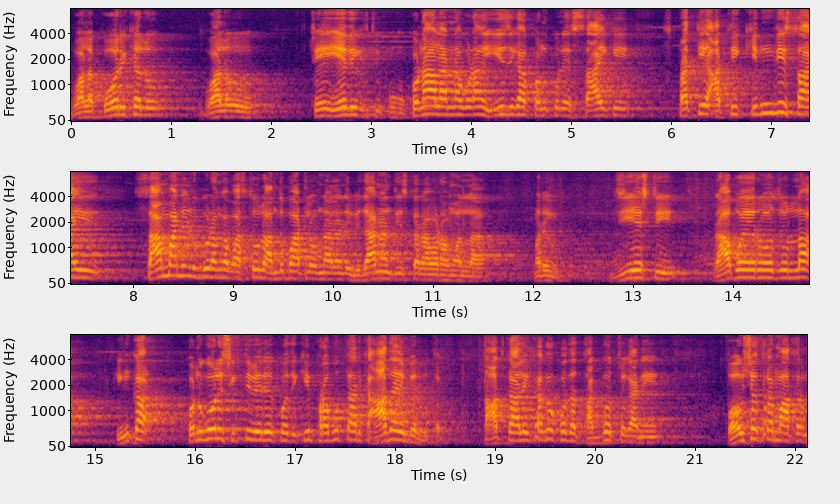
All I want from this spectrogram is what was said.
వాళ్ళ కోరికలు వాళ్ళు ఏది కొనాలన్నా కూడా ఈజీగా కొనుక్కునే స్థాయికి ప్రతి అతి కింది స్థాయి సామాన్యునికి కూడా వస్తువులు అందుబాటులో ఉండాలనే విధానం తీసుకురావడం వల్ల మరి జిఎస్టీ రాబోయే రోజుల్లో ఇంకా కొనుగోలు శక్తి వేరే కొద్దికి ప్రభుత్వానికి ఆదాయం పెరుగుతుంది. తాత్కాలికంగా కొంత తగ్గొచ్చు కానీ భవిష్యత్తులో మాత్రం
